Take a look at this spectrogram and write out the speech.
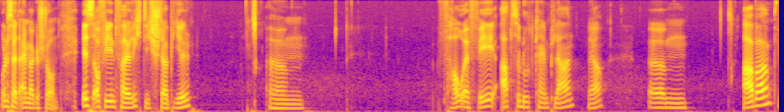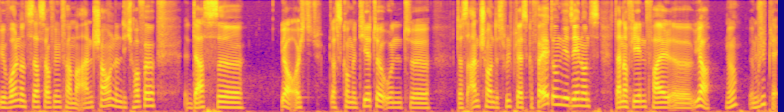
Und ist halt einmal gestorben. Ist auf jeden Fall richtig stabil. Ähm, VFW, absolut kein Plan, ja. Ähm, aber wir wollen uns das auf jeden Fall mal anschauen und ich hoffe, dass äh, ja, euch das Kommentierte und äh, das Anschauen des Replays gefällt und wir sehen uns dann auf jeden Fall, äh, ja, ne, im Replay.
